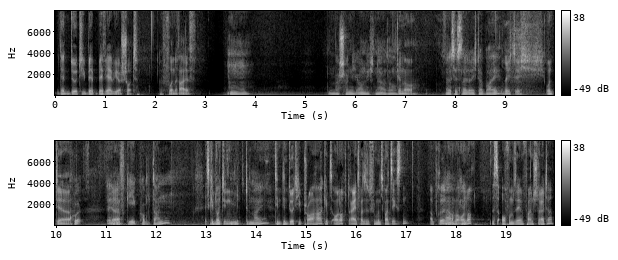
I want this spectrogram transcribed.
der Dirty Bewerbia Shot von Ralf. Mhm. Wahrscheinlich auch nicht, ne? Also, genau. Er ist jetzt leider nicht dabei. Richtig. Und der Kur ja. Kommt dann. Es gibt noch den Mitte Mai. Den, den Dirty Praha gibt es auch noch, 23. bis 25. April ah, haben wir auch noch. Ist auch vom selben Veranstalter.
